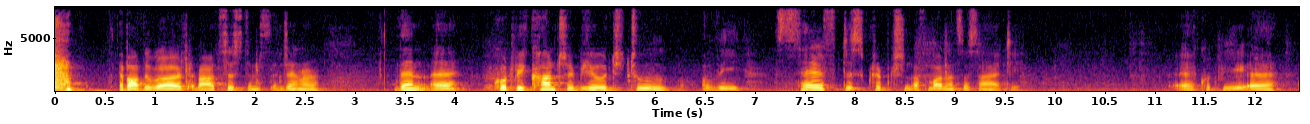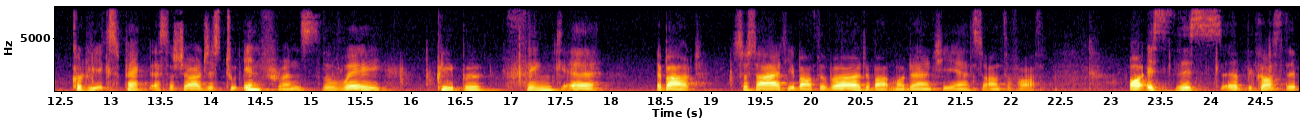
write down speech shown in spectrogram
about the world, about systems in general, then uh, could we contribute to the self-description of modern society? Uh, could we uh, could we expect as sociologists to influence the way people think uh, about society, about the world, about modernity, and so on and so forth? Or is this uh, because the,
